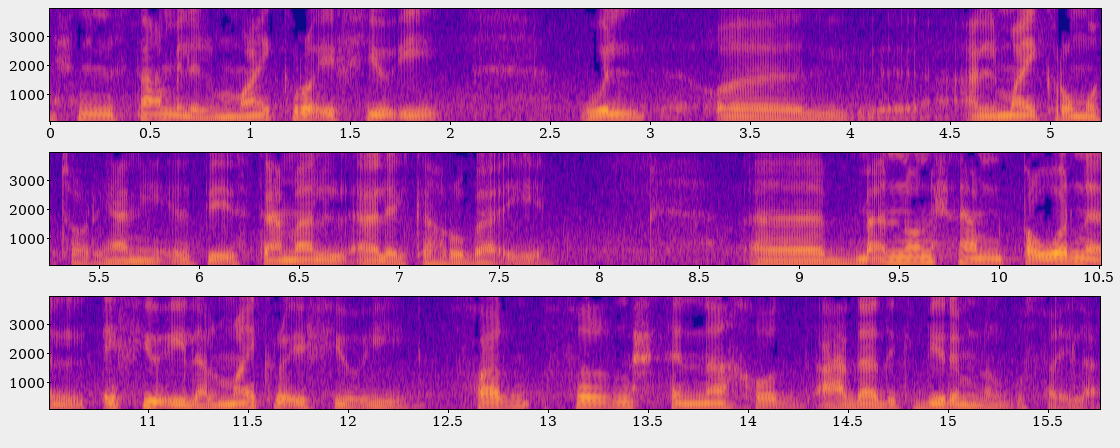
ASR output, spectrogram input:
نحن بنستعمل ال micro FUE وال على ال micro motor يعني باستعمال الآلة الكهربائية. آه، بما إنه نحن عم طورنا ال FUE لل micro FUE صار صر نحسن ناخذ أعداد كبيرة من البصيلات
